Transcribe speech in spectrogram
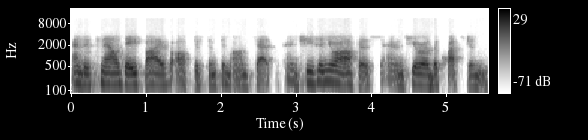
and it's now day five after symptom onset. And she's in your office and here are the questions.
